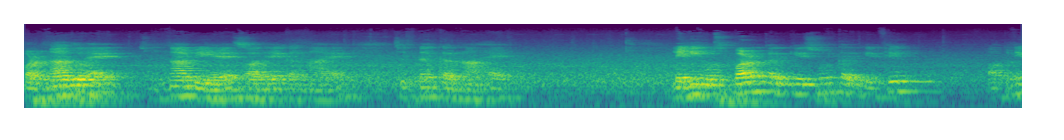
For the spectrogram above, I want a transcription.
पढ़ना तो है, सुनना भी है, स्वाध्याय करना है, चिंतन करना है। लेकिन उस पढ़ करके, सुन करके फिर अपने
